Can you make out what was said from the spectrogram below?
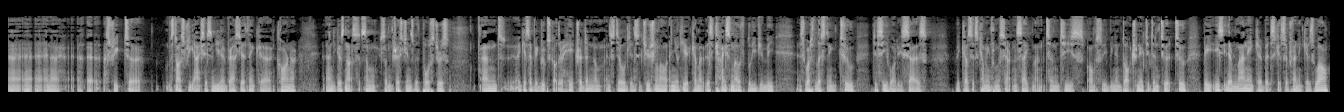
uh, uh in a, a, a street, uh, it's not a street actually, it's a university I think, uh, corner and he goes nuts at some, some Christians with posters and I guess every group's got their hatred in them instilled institutional, and you'll hear it come out of this guy's mouth, believe you me. It's worth listening to, to see what he says. Because it's coming from a certain segment and he's obviously been indoctrinated into it too. But he's either manic or a bit schizophrenic as well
